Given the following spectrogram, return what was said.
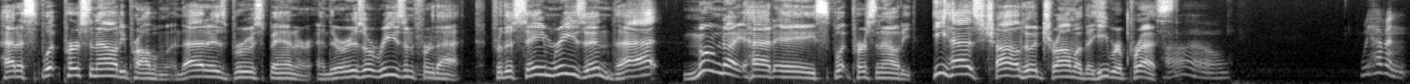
had a split personality problem, and that is Bruce Banner. And there is a reason for that. For the same reason that Moon Knight had a split personality. He has childhood trauma that he repressed. Oh. We haven't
